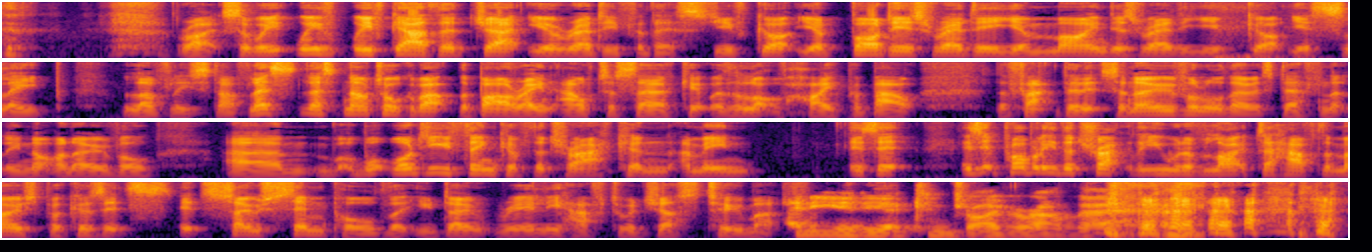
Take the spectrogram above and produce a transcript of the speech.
right. So we, we've we've gathered, Jack. You're ready for this. You've got your body's ready, your mind is ready, you've got your sleep. Lovely stuff. Let's let's now talk about the Bahrain outer circuit. There's a lot of hype about the fact that it's an oval, although it's definitely not an oval. Um, what, what do you think of the track? And I mean, is it is it probably the track that you would have liked to have the most because it's it's so simple that you don't really have to adjust too much. Any idiot can drive around there.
